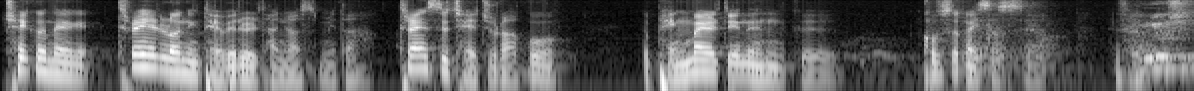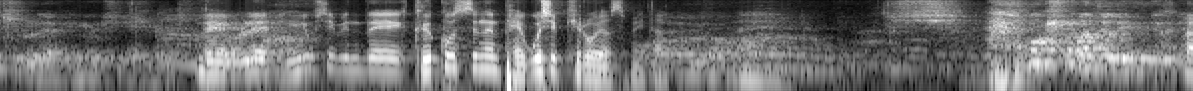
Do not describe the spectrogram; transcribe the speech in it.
최근에 트레일 러닝 대회를 다녀왔습니다. 트랜스 제주라고 100마일 뛰는 그 코스가 있었어요. 160kg네 160. 네, 원래 160인데 그 코스는 150km였습니다. 네. 15kg만 뛰어도 힘든데.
